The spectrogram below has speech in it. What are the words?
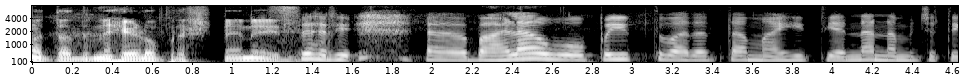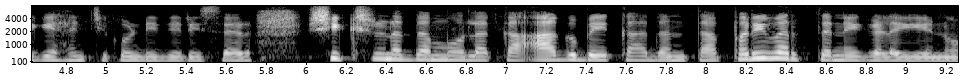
ಮತ್ತು ಅದನ್ನ ಹೇಳೋ ಪ್ರಶ್ನೆನೇ ಇಲ್ಲ. ಸರಿ ಬಹಳ ಉಪಯುಕ್ತವಾದಂಥ ಮಾಹಿತಿಯನ್ನು ನಮ್ಮ ಜೊತೆಗೆ ಹಂಚಿಕೊಂಡಿದ್ದೀರಿ ಸರ್. ಶಿಕ್ಷಣದ ಮೂಲಕ ಆಗಬೇಕಾದಂಥ ಪರಿವರ್ತನೆಗಳೇನು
